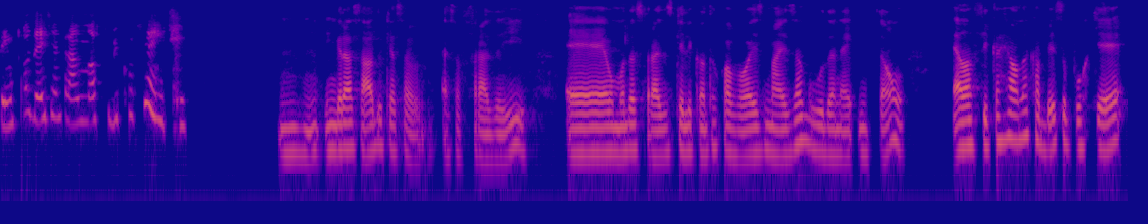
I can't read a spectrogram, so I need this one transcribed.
tem o poder de entrar no nosso subconsciente. Uhum. Engraçado que essa, essa frase aí é uma das frases que ele canta com a voz mais aguda, né? Então, ela fica real na cabeça porque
